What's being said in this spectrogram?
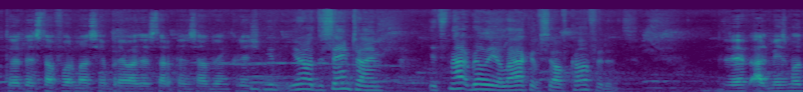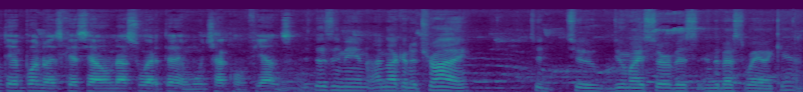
Entonces, de esta forma siempre vas a estar pensando en Krishna. You, you know, at the same time, it's not really a lack of self-confidence. De- al mismo tiempo, no es que sea una suerte de mucha confianza. It doesn't mean I'm not going to try to to do my service in the best way I can.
